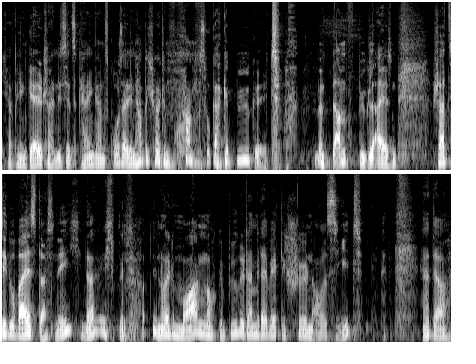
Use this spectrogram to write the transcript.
ich habe hier einen Geldschein, ist jetzt kein ganz großer, den habe ich heute Morgen sogar gebügelt mit dem Dampfbügeleisen. Schatzi, du weißt das nicht. Ne? Ich habe den heute Morgen noch gebügelt, damit er wirklich schön aussieht. Ja, der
